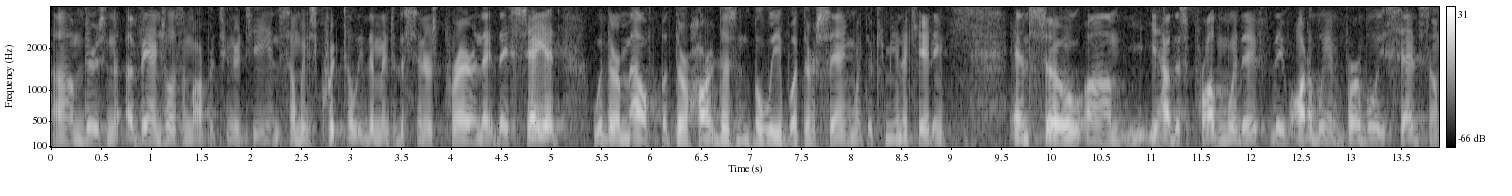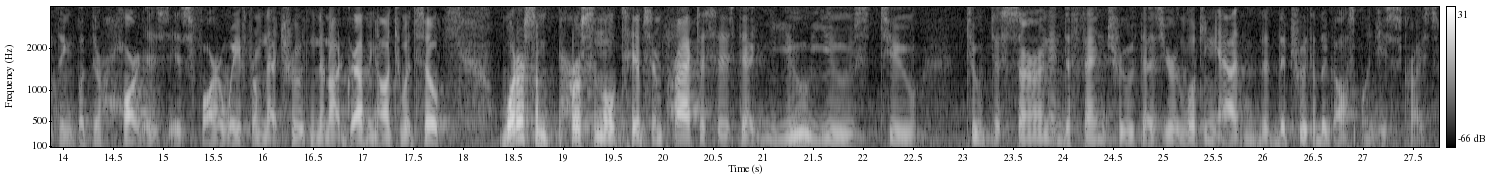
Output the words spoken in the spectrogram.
um, there's an evangelism opportunity and somebody's quick to lead them into the sinner's prayer and they, they say it with their mouth, but their heart doesn't believe what they're saying, what they're communicating. And so um, you, have this problem where they've, they've audibly and verbally said something, but their heart is, is far away from that truth and they're not grabbing onto it. So, what are some personal tips and practices that you use to, to discern and defend truth as you're looking at the, the truth of the gospel in Jesus Christ?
